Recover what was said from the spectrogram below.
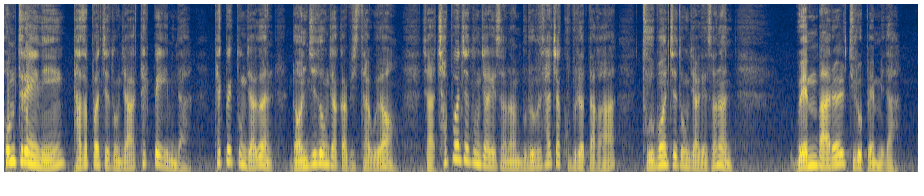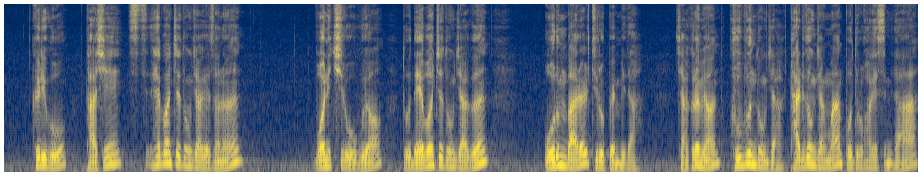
홈 트레이닝 다섯 번째 동작 택백입니다. 택백 동작은 런지 동작과 비슷하고요. 자, 첫 번째 동작에서는 무릎을 살짝 구부렸다가 두 번째 동작에서는 왼발을 뒤로 뺍니다. 그리고 다시 세 번째 동작에서는 원위치로 오고요. 또 네 번째 동작은 오른발을 뒤로 뺍니다. 자, 그러면 구분 동작, 다리 동작만 보도록 하겠습니다.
